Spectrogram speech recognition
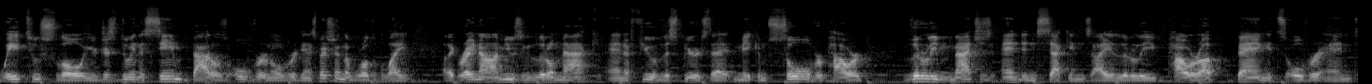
way too slow. You're just doing the same battles over and over again, especially in the World of Light. Like right now, I'm using Little Mac and a few of the spirits that make him so overpowered. Literally, matches end in seconds. I literally power up, bang, it's over, and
